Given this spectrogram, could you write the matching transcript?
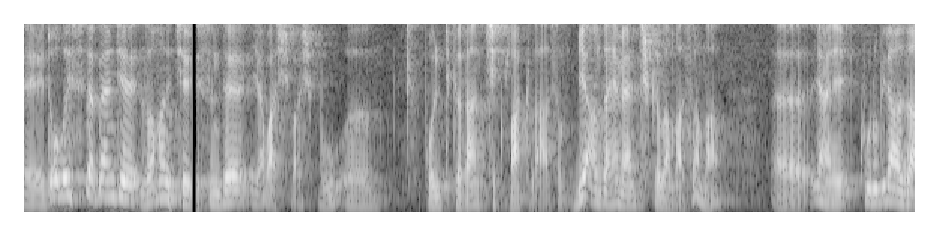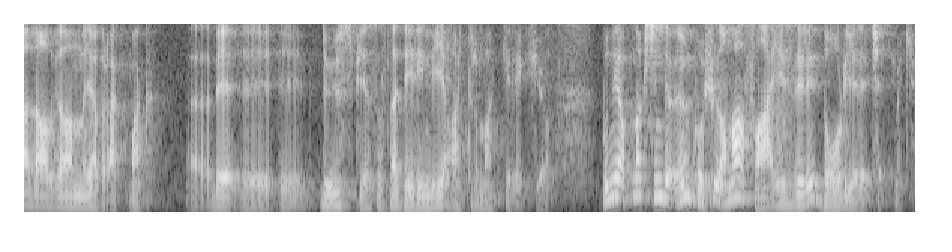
Dolayısıyla bence zaman içerisinde yavaş yavaş bu politikadan çıkmak lazım. Bir anda hemen çıkılamaz ama yani kuru biraz daha dalgalanmaya bırakmak ve döviz piyasasına derinliği artırmak gerekiyor. Bunu yapmak için de ön koşul ama faizleri doğru yere çekmek.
